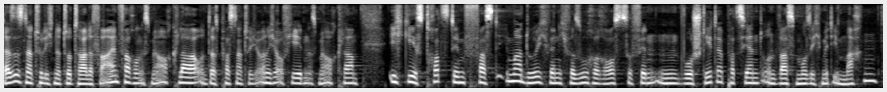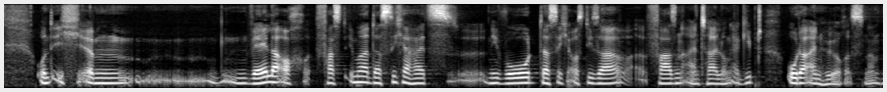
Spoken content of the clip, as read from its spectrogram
Das ist natürlich eine totale Vereinfachung, ist mir auch klar. Und das passt natürlich auch nicht auf jeden, ist mir auch klar. Ich gehe es trotzdem fast immer durch, wenn ich versuche herauszufinden, wo steht der Patient und was muss ich mit ihm machen. Und ich ähm, wähle auch fast immer das Sicherheitsniveau, das sich aus dieser Phaseneinteilung ergibt oder ein höheres. Ne?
